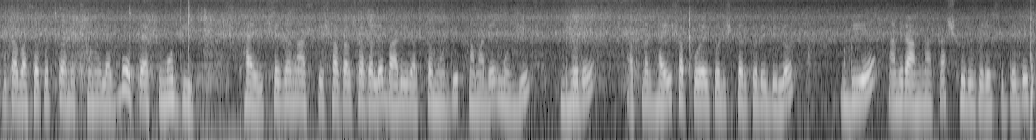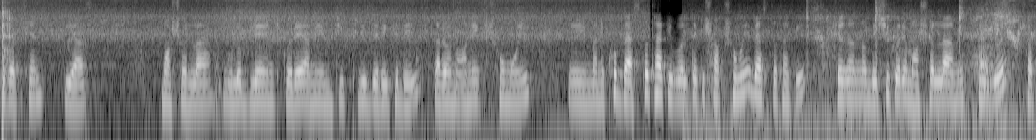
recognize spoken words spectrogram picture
কুটা বাছা করতে অনেক সময় লাগবে, তো আজকে মুরগি খাই। সেজন্য আজকে সকাল সকালে বাড়ির একটা মুরগি, খামারের মুরগি ধরে আপনার ভাই সব পুরোই পরিষ্কার করে দিল। দিয়ে আমি রান্নার কাজ শুরু করেছি। তো দেখতে পাচ্ছেন, পেঁয়াজ, মশলাগুলো ব্লেন্ড করে আমি ডিপ ফ্রিজে রেখে দিই, কারণ অনেক সময় মানে খুব ব্যস্ত থাকি বলতে কি সব সময় ব্যস্ত থাকি। সেজন্য বেশি করে মশলা আমি ফ্রিজে সব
